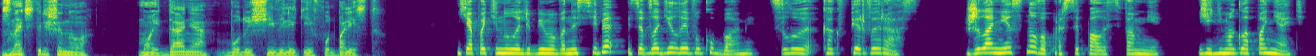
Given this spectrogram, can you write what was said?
«Значит, решено. Мой Даня — будущий великий футболист». Я потянула любимого на себя и завладела его губами, целуя, как в первый раз. Желание снова просыпалось во мне. Я не могла понять,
